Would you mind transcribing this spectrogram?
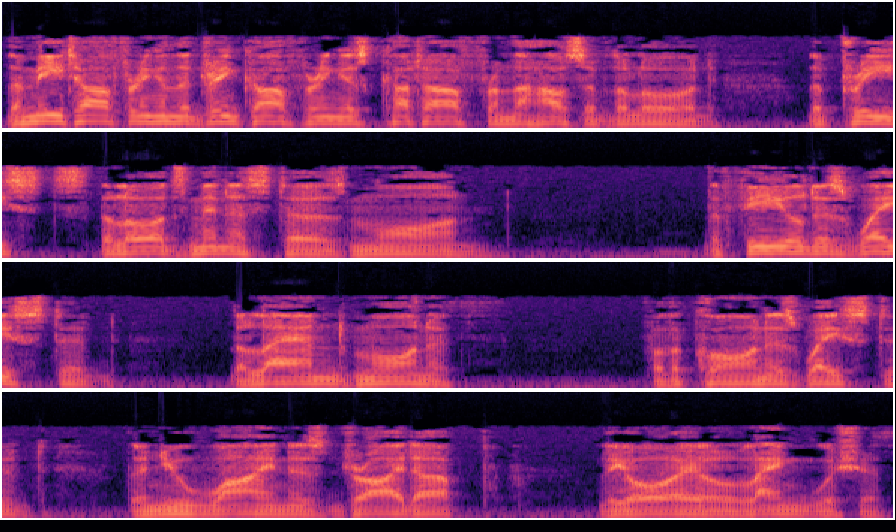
The meat offering and the drink offering is cut off from the house of the Lord. The priests, the Lord's ministers, mourn. The field is wasted, the land mourneth. For the corn is wasted, the new wine is dried up, the oil languisheth.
